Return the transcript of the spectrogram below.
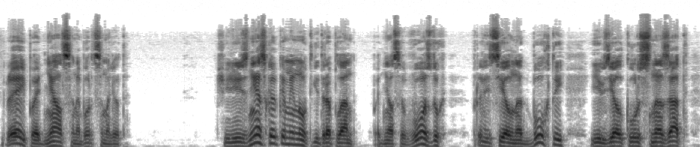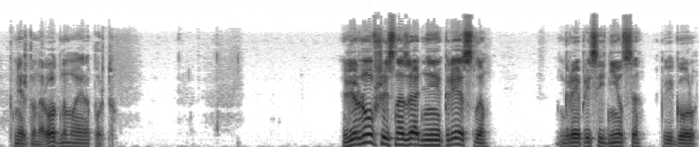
Грей поднялся на борт самолета. Через несколько минут гидроплан поднялся в воздух, пролетел над бухтой и взял курс назад к международному аэропорту. Вернувшись на заднее кресло, Грей присоединился к Вигору.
